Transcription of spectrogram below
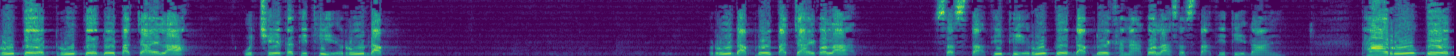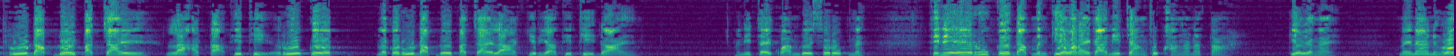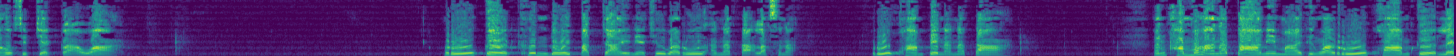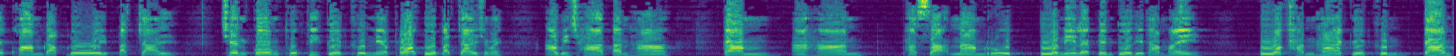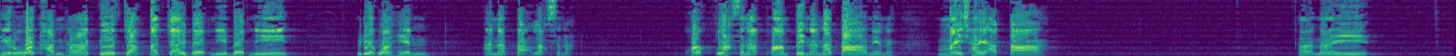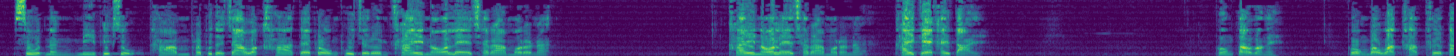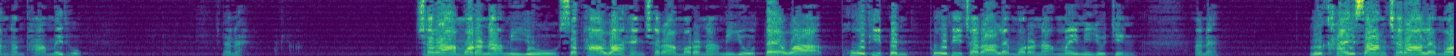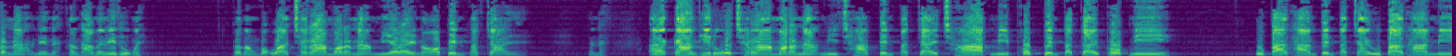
รู้เกิดรู้เกิดโดยปัจจัยละ อุเฉททิฏฐิรู้ดับ รู้ดับโดยปัจจัยก็ละ สัสตทิฏฐิรู้เกิดดับโดยขณะก็ละสัสตทิฏฐิได้ ถ้ารู้เกิดรู้ดับโดยปัจจัยละอัตตทิฏฐิรู้เกิดแล้วก็รู้ดับโดยปัจจัยละอกิริยทิฏฐิได้ อันนี้ใจความโดยสรุปนะทีนี้เอรู้เกิดดับมันเกี่ยวอะไรกับอนิจจังทุกขังอนัตตา เกี่ยวยังไง ในหน้าหนึ่งร้อยหกสิบเจ็ดกล่าวว่า รู้เกิดขึ้นโดยปัจจัยเนี่ยชื่อว่ารู้อนัตตลักษณะ รู้ความเป็นอนัตตา อันคำว่าอนัตตานี่หมายถึงว่ารู้ความเกิดและความดับโดยปัจจัย เช่นกองทุกข์ที่เกิดขึ้นเนี่ยเพราะตัวปัจจัยใช่ไหมอวิชชาตันหากรรม อาหารภาษานามรูปตัวนี้แหละเป็นตัวที่ทำให้ตัวขันห้าเกิดขึ้น การที่รู้ว่าขันห้าเกิดจากปัจจัยแบบนี้แบบนี้ เรียกว่าเห็นอนัตตลักษณะเพราะลักษณะความเป็นอนัตตาเนี่ยนะไม่ใช่อัตตา ในสูตรหนึ่งมีภิกษุถามพระพุทธเจ้าว่าข้าแต่พระองค์ผู้เจริญใครหนอแลชรามรณะ ใครหนอแลชรามรณะ ใครแก่ใครตาย พระองค์ตอบว่าไง พระองค์บอกว่าเธอตั้งคำถามไม่ถูกนะนะชรามรณะมีอยู่ สภาวะแห่งชรามรณะมีอยู่ แต่ว่าผู้ที่เป็นผู้ที่ชราและมรณะไม่มีอยู่จริงอะนะ หรือใครสร้างชราและมรณะเนี่ยนะคำถามแบบนี้ถูกไหมก็ต้องบอกว่าชรามรณะมีอะไรหนอเป็นปัจจัยนะการที่รู้ว่าชรามรณะมีชาติเป็นปัจจัยชาติ มีภพเป็นปัจจัยภพมีอุปาทานเป็นปัจจัย อุปาทานมี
